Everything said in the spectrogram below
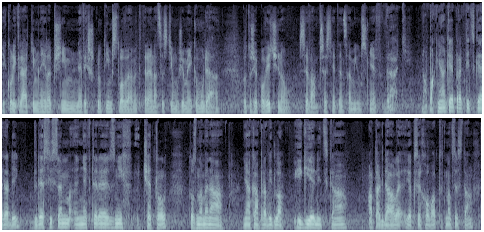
je kolikrát tím nejlepším nevyřknutým slovem, které na cestě můžeme někomu dát, protože povětšinou se vám přesně ten samý úsměv vrátí. No a pak nějaké praktické rady, kde si jsem některé z nich četl, to znamená nějaká pravidla hygienická a tak dále, jak se chovat na cestách?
